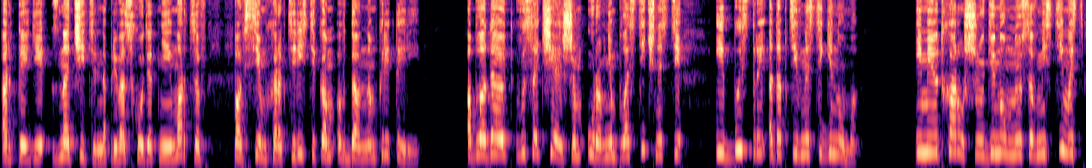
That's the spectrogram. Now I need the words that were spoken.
Артеги значительно превосходят неймарцев по всем характеристикам в данном критерии. Обладают высочайшим уровнем пластичности и быстрой адаптивности генома. Имеют хорошую геномную совместимость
